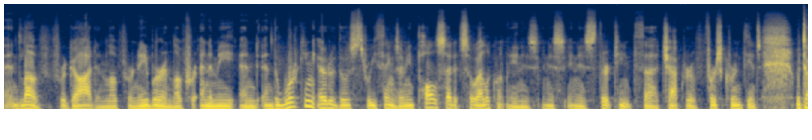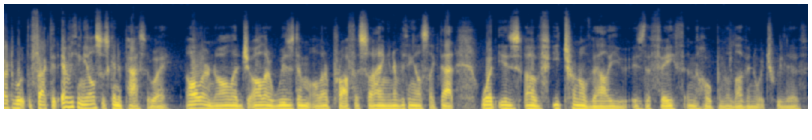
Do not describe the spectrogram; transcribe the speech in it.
and love for God and love for neighbor and love for enemy and, and the working out of those three things. I mean, Paul said it so eloquently in his in his in his thirteenth uh, chapter of First Corinthians. We talked about the fact that everything else is going to pass away. All our knowledge, all our wisdom, all our prophesying, and everything else like that. What is of eternal value is the faith and the hope and the love in which we live.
